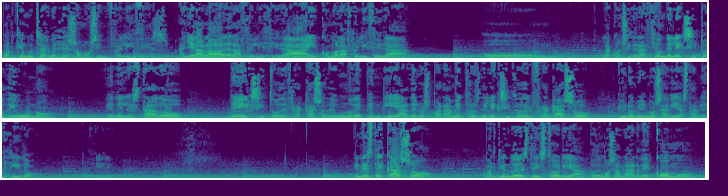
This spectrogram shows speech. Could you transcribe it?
por qué muchas veces somos infelices. Ayer hablaba de la felicidad y cómo la felicidad o la consideración del éxito de uno, eh, del estado de éxito o de fracaso de uno, dependía de los parámetros del éxito o del fracaso que uno mismo se había establecido. En este caso, partiendo de esta historia, podemos hablar de cómo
